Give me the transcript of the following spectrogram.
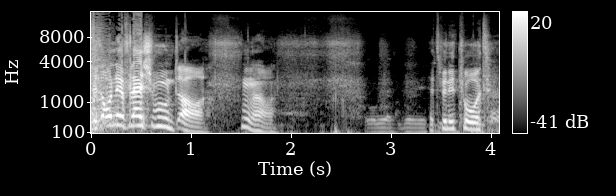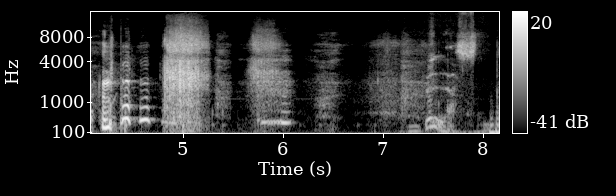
Mit ohne Flash Wound, oh. Ja, ich jetzt bin ich tot. belastend.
